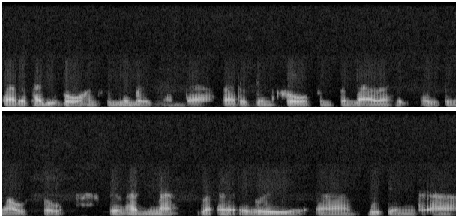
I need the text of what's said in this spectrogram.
Father Paddy Bohan from Limerick and uh, Father Jim Crow from St. Lara helping out. So we've had mass uh, every uh, weekend uh,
